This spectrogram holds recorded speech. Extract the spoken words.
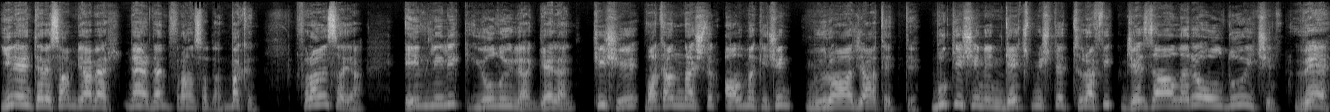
Yine enteresan bir haber. Nereden? Fransa'dan. Bakın Fransa'ya evlilik yoluyla gelen kişi vatandaşlık almak için müracaat etti. Bu kişinin geçmişte trafik cezaları olduğu için ve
